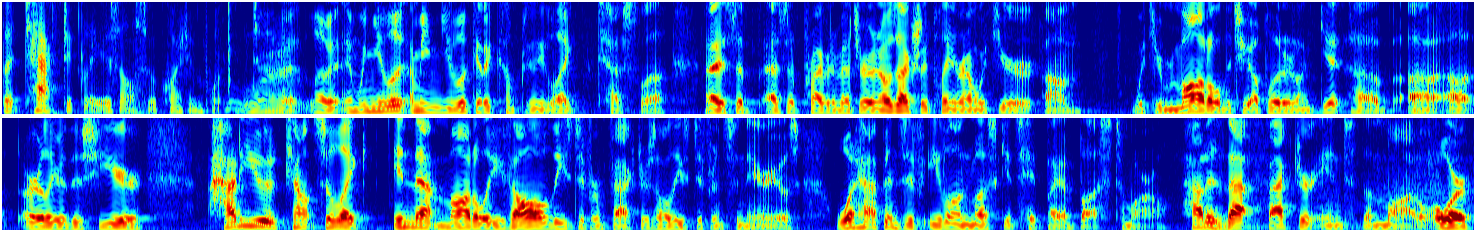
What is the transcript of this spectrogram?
but tactically is also quite important. Love it, love it. And when you look, I mean, you look at a company like Tesla as a as a private investor, and I was actually playing around with your um, with your model that you uploaded on GitHub uh, uh, earlier this year. How do you account? So, like in that model, you've all these different factors, all these different scenarios. What happens if Elon Musk gets hit by a bus tomorrow? How does that factor into the model? Or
